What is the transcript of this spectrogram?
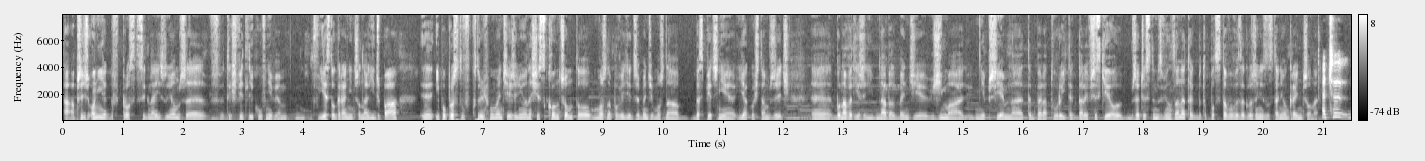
a, a przecież oni jakby wprost sygnalizują, że w tych świetlików, nie wiem, jest ograniczona liczba, i po prostu w którymś momencie, jeżeli one się skończą, to można powiedzieć, że będzie można bezpiecznie jakoś tam żyć, e, bo nawet jeżeli nadal będzie zima, nieprzyjemne temperatury i tak dalej, wszystkie rzeczy z tym związane, to jakby to podstawowe zagrożenie zostanie ograniczone. A czy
